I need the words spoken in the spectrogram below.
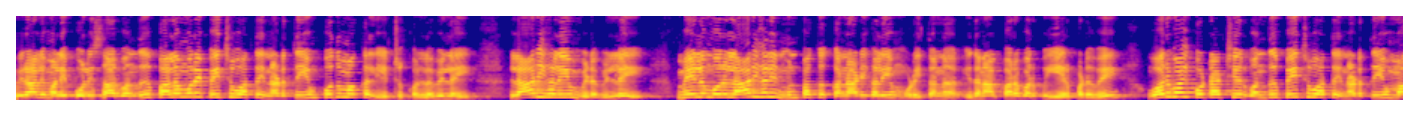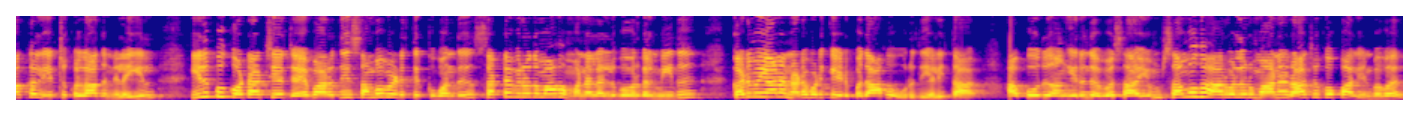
விராலிமலை போலீசார் வந்து பலமுறை பேச்சுவார்த்தை நடத்தியும் பொதுமக்கள் ஏற்றுக்கொள்ளவில்லை. லாரிகளையும் விடவில்லை. மேலும் ஒரு லாரிகளின் முன்பக்க கண்ணாடிகளையும் உடைத்தனர். இதனால் பரபரப்பு ஏற்படவே வருவாய் கோட்டாட்சியர் வந்து பேச்சுவார்த்தை நடத்தியும் மக்கள் ஏற்றுக்கொள்ளாத நிலையில் இழுப்பு கோட்டாட்சியர் ஜெயபாரதி சம்பவ இடத்திற்கு வந்து சட்டவிரோதமாக மணல் அள்ளுபவர்கள் மீது கடுமையான நடவடிக்கை எடுப்பதாக உறுதியளித்தார். அப்போது அங்கிருந்த விவசாயியும் சமூக ஆர்வலருமான ராஜகோபால் என்பவர்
